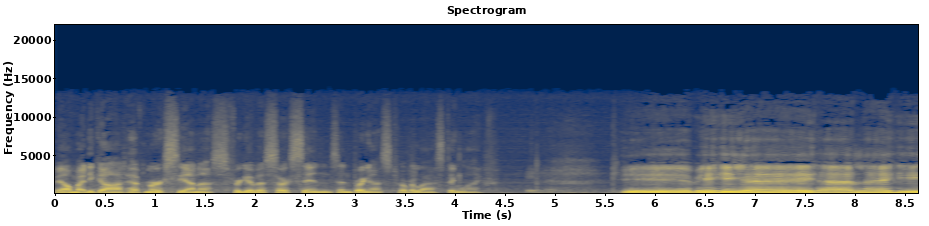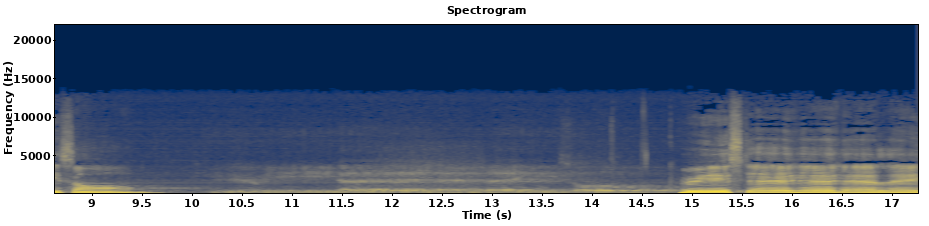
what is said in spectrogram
May Almighty God have mercy on us, forgive us our sins, and bring us to everlasting life. Kyrie eleison. Christe eleison.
